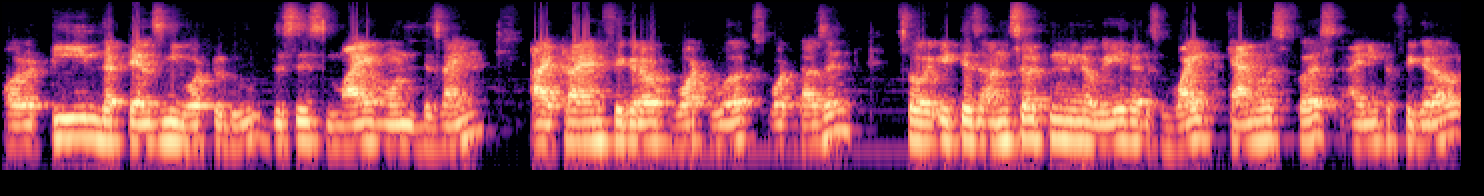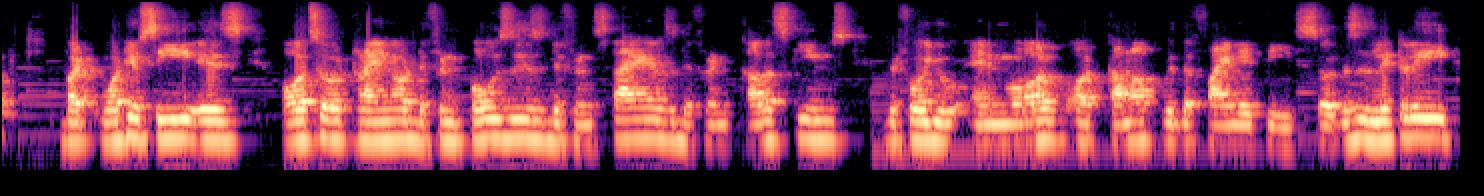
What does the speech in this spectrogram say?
or a team that tells me what to do. This is my own design. I try and figure out what works, what doesn't. So it is uncertain in a way that is white canvas first. I need to figure out. But what you see is also trying out different poses, different styles, different color schemes before you involve or come up with the final piece. So this is literally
